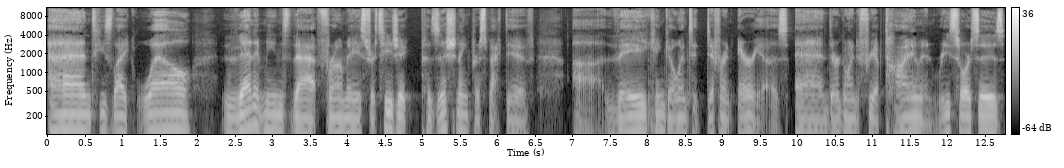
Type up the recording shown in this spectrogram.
And he's like, well, then it means that from a strategic positioning perspective, uh, they can go into different areas and they're going to free up time and resources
